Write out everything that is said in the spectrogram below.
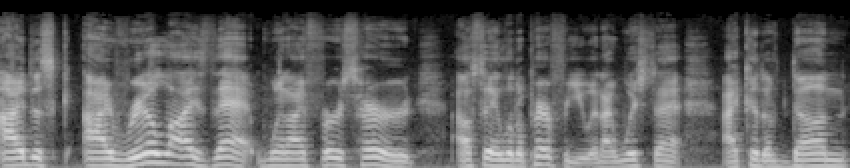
i just i realized that when i first heard i'll say a little prayer for you and i wish that i could have done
